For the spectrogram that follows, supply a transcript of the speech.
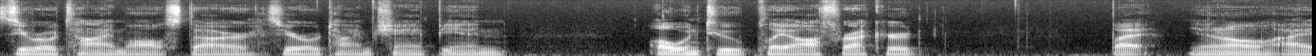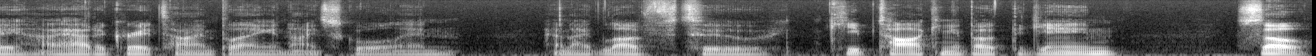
zero time All Star, zero time champion, 0 2 playoff record. But, you know, I, I had a great time playing in high school and, and I'd love to keep talking about the game. So,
